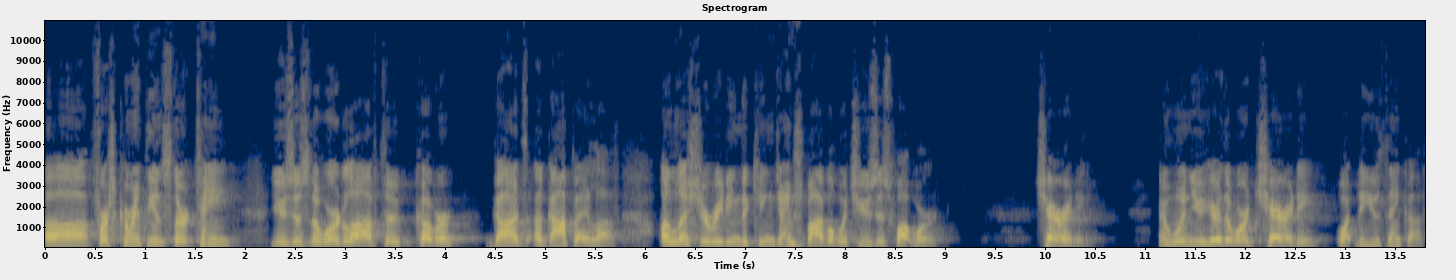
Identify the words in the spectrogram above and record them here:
Uh, 1 Corinthians 13 uses the word love to cover God's agape love. Unless you're reading the King James Bible, which uses what word? Charity. And when you hear the word charity, what do you think of?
